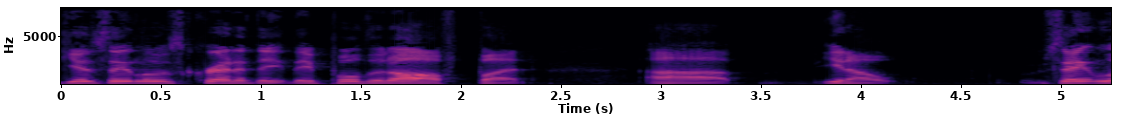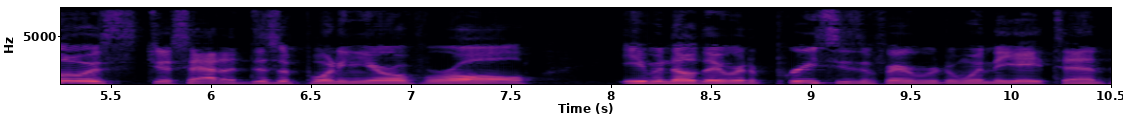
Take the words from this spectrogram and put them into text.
give St. Louis credit; they they pulled it off. But uh, you know, St. Louis just had a disappointing year overall. Even though they were the preseason favorite to win the A10,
